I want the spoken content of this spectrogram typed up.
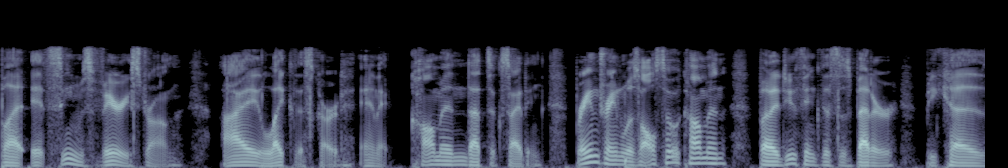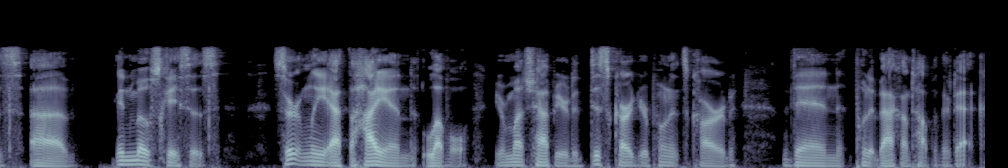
but it seems very strong. I like this card, and it common, that's exciting. Brain Drain was also a common, but I do think this is better because uh, in most cases, certainly at the high end level, you're much happier to discard your opponent's card than put it back on top of their deck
